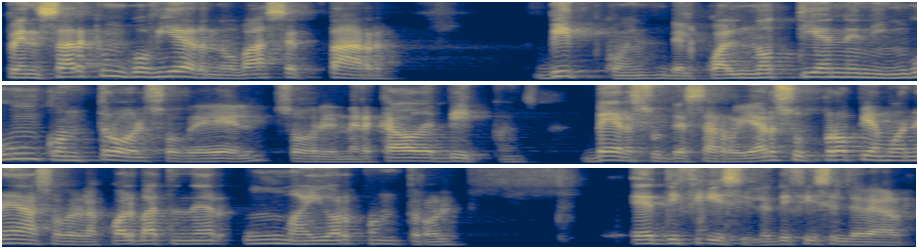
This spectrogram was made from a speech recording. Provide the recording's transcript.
pensar que un gobierno va a aceptar Bitcoin, del cual no tiene ningún control sobre él, sobre el mercado de Bitcoins, versus desarrollar su propia moneda sobre la cual va a tener un mayor control, es difícil, es difícil de verlo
